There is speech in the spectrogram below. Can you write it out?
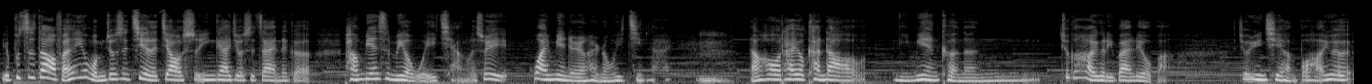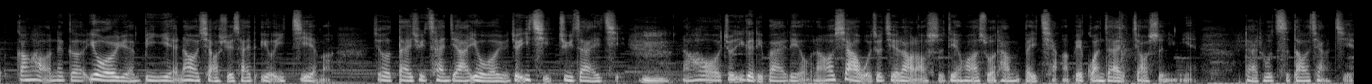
也不知道，反正因为我们就是借的教室，应该就是在那个旁边是没有围墙了，所以外面的人很容易进来。嗯。然后他又看到里面可能就刚好一个礼拜六吧，就运气很不好，因为刚好那个幼儿园毕业，然后小学才有一届嘛，就带去参加幼儿园，就一起聚在一起，嗯然后就一个礼拜六，然后下午就接到老师电话说他们被抢了，被关在教室里面，歹徒持刀抢劫。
